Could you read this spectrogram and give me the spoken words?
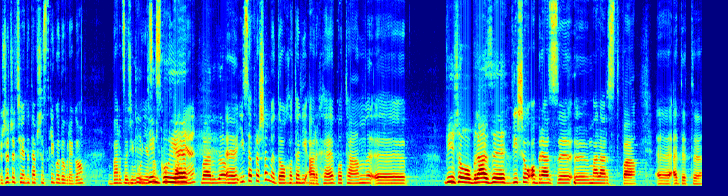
Życzę Ci, Edyta, wszystkiego dobrego. Bardzo dziękuję, Dzie- za dziękuję spotkanie. bardzo. E, I zapraszamy do hoteli Arche, bo tam e, Wiszą obrazy. wiszą obrazy e, malarstwa e, Edyty.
